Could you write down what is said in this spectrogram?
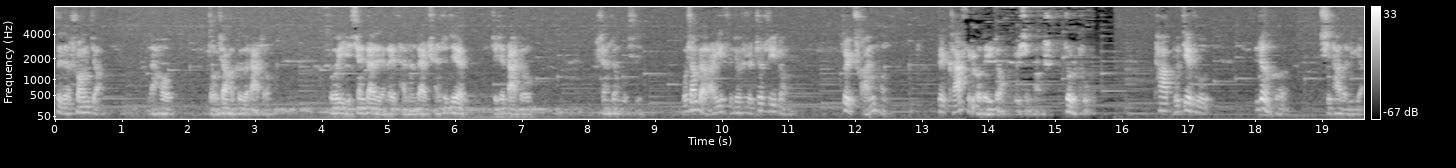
自己的双脚，然后走向了各个大洲，所以现在的人类才能在全世界这些大洲生生不息。我想表达的意思就是，这是一种最传统、最 classical 的一种旅行方式，就是徒步。它不借助任何其他的力量，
